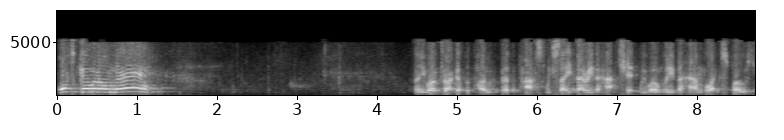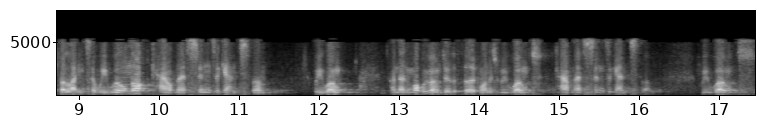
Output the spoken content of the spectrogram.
What's going on there? Now, you won't drag up the, the past. We say bury the hatchet. We won't leave the handle exposed for later. We will not count their sins against them. We won't. And then what we won't do, the third one, is we won't count their sins against them. We won't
